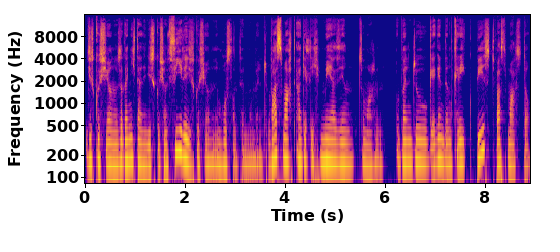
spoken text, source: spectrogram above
Diskussion, sogar nicht eine Diskussion, viele Diskussionen in Russland im Moment. Was macht eigentlich mehr Sinn zu machen? Wenn du gegen den Krieg bist, was machst du?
